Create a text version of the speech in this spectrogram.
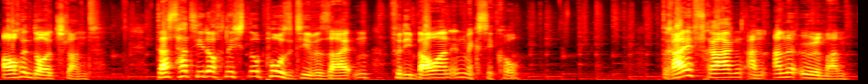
auch in Deutschland. Das hat jedoch nicht nur positive Seiten für die Bauern in Mexiko. Drei Fragen an Anne Oehlmann.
